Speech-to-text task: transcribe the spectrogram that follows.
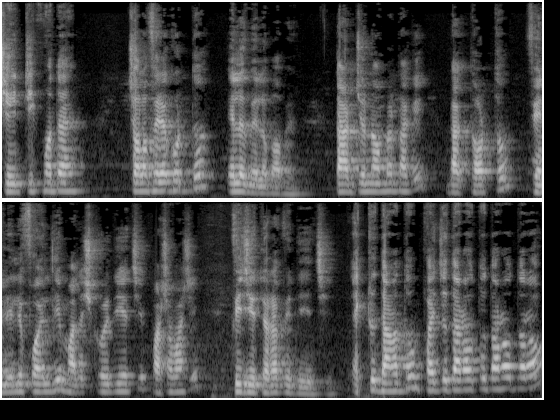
সেই ঠিকমতো চলাফেরা করতো, এলোমেলো পাবে তার জন্য আমরা তাকে ডাক্তার অর্থ ফেনিলি ফয়েল দিয়ে মালিশ করে দিয়েছি, পাশাপাশি ফিজিওথেরাপি দিয়েছি। একটু দাঁড়াতো ফাইজা, দাঁড়াও তো, দাঁড়াও দাঁড়াও।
